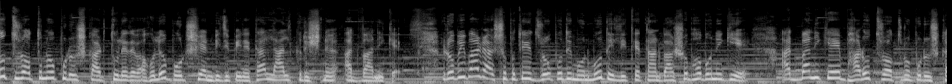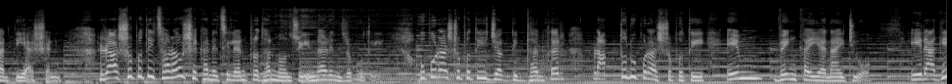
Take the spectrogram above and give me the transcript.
ভারত রত্ন পুরস্কার তুলে দেওয়া হলো বর্ষিয়ান বিজেপি নেতা লালকৃষ্ণ আডবাণীকে। রবিবার রাষ্ট্রপতি দ্রৌপদী মুর্মু দিল্লিতে তাঁর বাসভবনে গিয়ে আডবাণীকে ভারত রত্ন পুরস্কার দিয়ে আসেন। রাষ্ট্রপতি ছাড়াও সেখানে ছিলেন প্রধানমন্ত্রী নরেন্দ্র মোদী। উপরাষ্ট্রপতি জগদীপ ধনকর প্রাক্তন উপরাষ্ট্রপতি এম ভেঙ্কাইয়া নাইডুও। এর আগে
